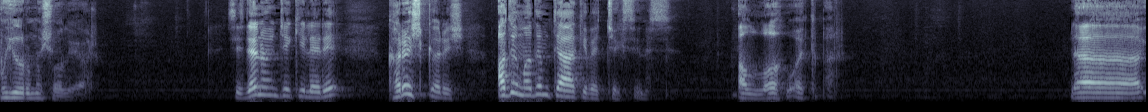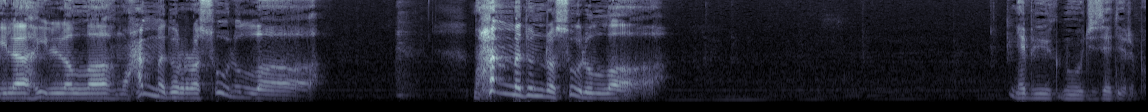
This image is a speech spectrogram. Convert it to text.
buyurmuş oluyor. Sizden öncekileri karış karış, adım adım takip edeceksiniz. Allahu Ekber. La ilahe illallah Muhammedur Resulullah. Muhammedun Resulullah. Ne büyük mucizedir bu.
